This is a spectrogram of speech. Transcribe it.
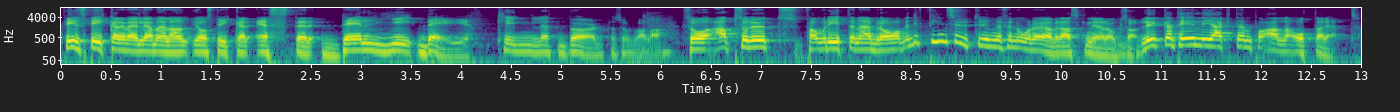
Finns spikar att välja mellan. Jag spikar Ester Delji Day. Kinglet Bird på Solvalla. Så absolut, favoriten är bra, men det finns utrymme för några överraskningar också. Lycka till i jakten på alla åtta rätt!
